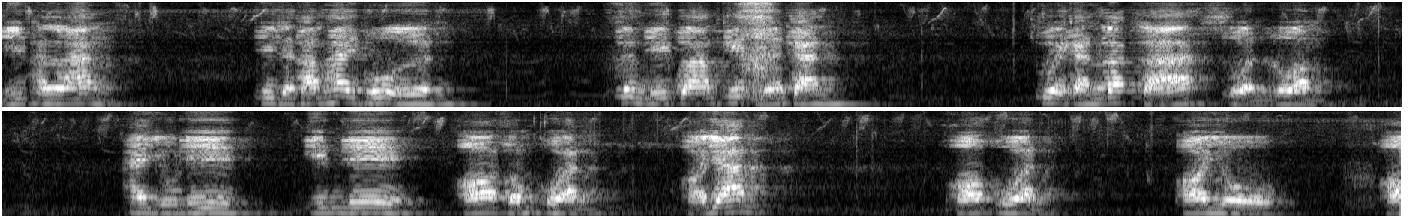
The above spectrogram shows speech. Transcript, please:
มีพลัง ที่จะทำให้ผู้อื่น ซึ่งมีความคิดเหมือนกัน ช่วยกันรักษาส่วนรวม ให้อยู่ดี กินดี พอสมควร ขอย้ำพอควร พออยู่ พอ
